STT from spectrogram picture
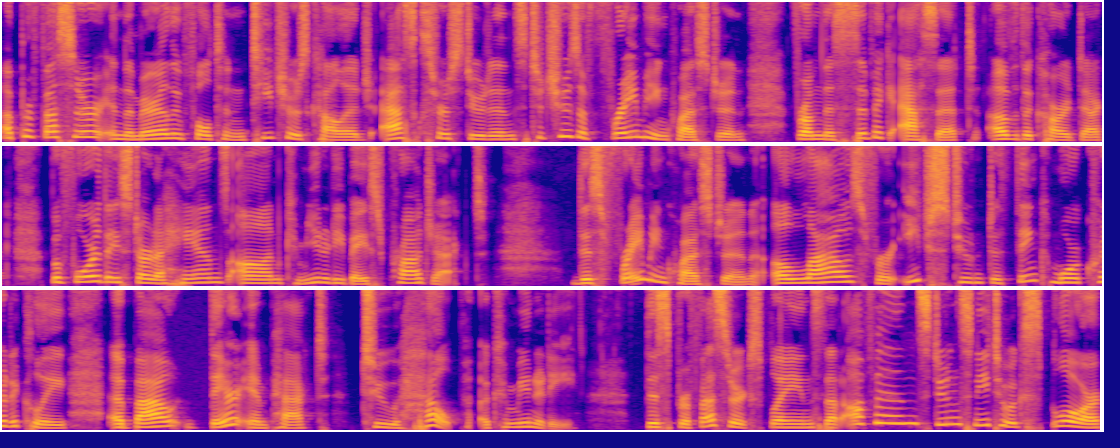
a professor in the Mary Lou Fulton Teachers College asks her students to choose a framing question from the civic asset of the card deck before they start a hands on community based project. This framing question allows for each student to think more critically about their impact to help a community. This professor explains that often students need to explore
